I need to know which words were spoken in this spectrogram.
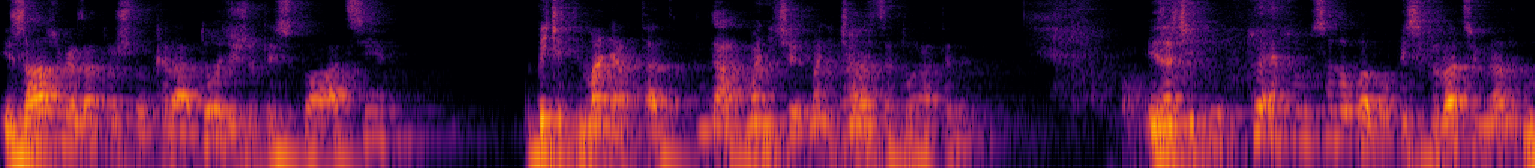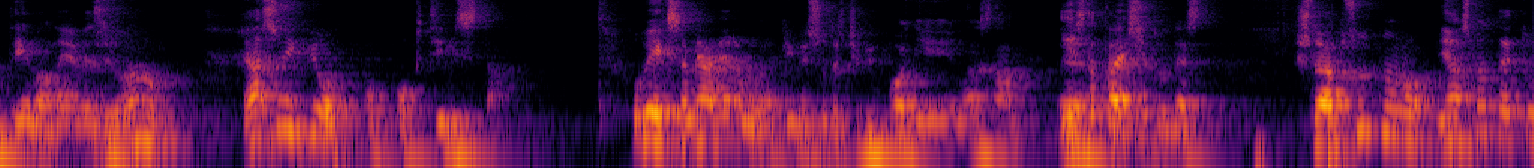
Iz razloga zato što kada dođeš do te situacije, bit će ti manja tad, Da. manji će, manji će to na tebe. I znači, to eto, sad opet se prebacujem na drugu temu, ali nema veze, ono, ja sam uvijek bio op- optimista. Uvijek sam ja vjerovao, na primjer, sutra će biti bolje, ne znam, Jeste, e, je- će to desiti. Što je apsolutno ono, ja smatram da je to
